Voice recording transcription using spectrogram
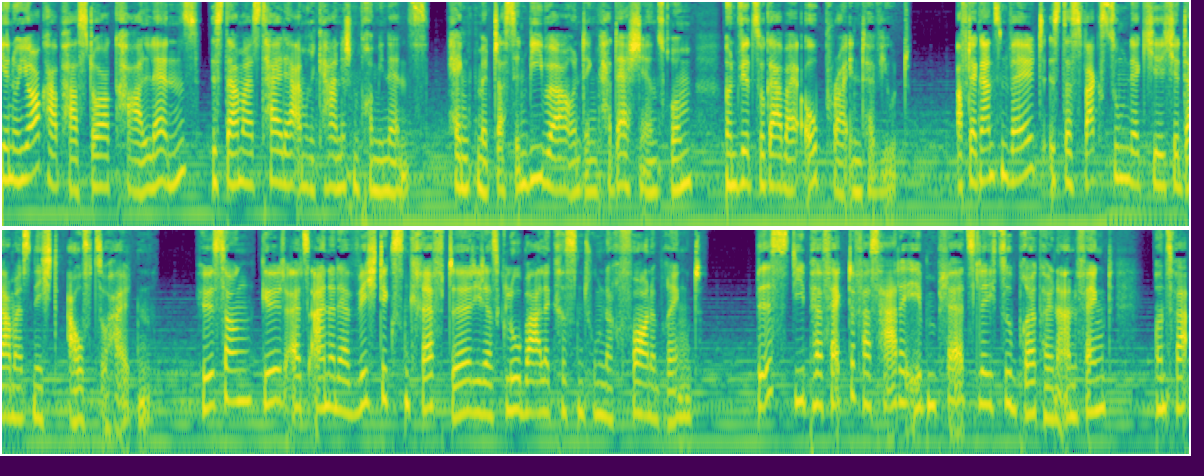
Ihr New Yorker Pastor Carl Lenz ist damals Teil der amerikanischen Prominenz, hängt mit Justin Bieber und den Kardashians rum und wird sogar bei Oprah interviewt. Auf der ganzen Welt ist das Wachstum der Kirche damals nicht aufzuhalten. Hillsong gilt als einer der wichtigsten Kräfte, die das globale Christentum nach vorne bringt. Bis die perfekte Fassade eben plötzlich zu bröckeln anfängt, und zwar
